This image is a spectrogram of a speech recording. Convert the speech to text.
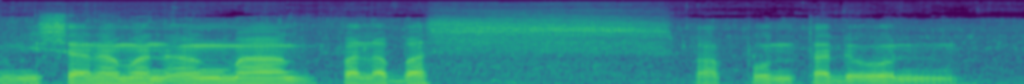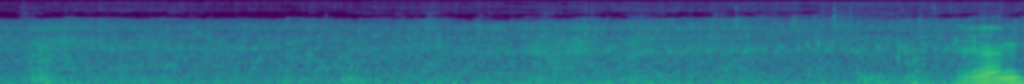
yung isa naman ang magpalabas papunta doon. Yan.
